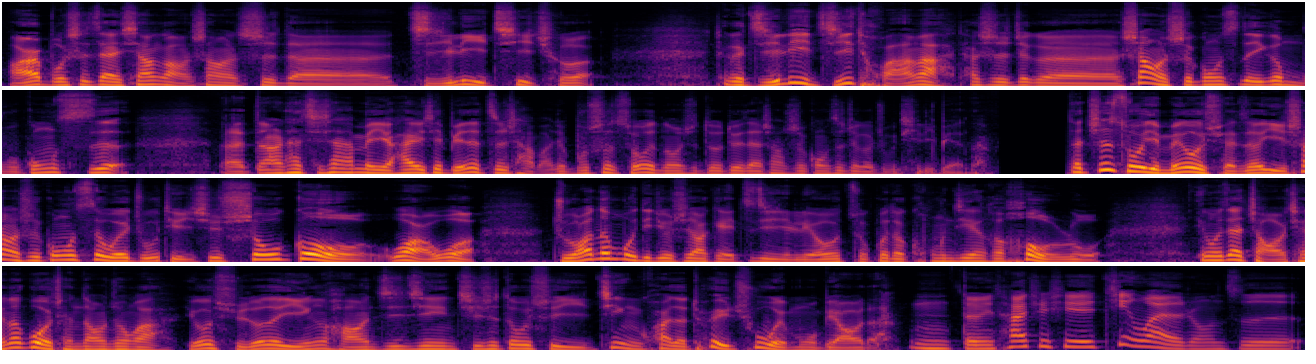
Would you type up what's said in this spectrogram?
而不是在香港上市的吉利汽车。这个吉利集团啊，它是这个上市公司的一个母公司，呃，当然它旗下面也还有一些别的资产嘛，就不是所有的东西都堆在上市公司这个主体里边的。那之所以没有选择以上市公司为主体去收购沃尔沃，主要的目的就是要给自己留足够的空间和后路，因为在找钱的过程当中啊，有许多的银行基金其实都是以尽快的退出为目标的。嗯，等于它这些境外的融资。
